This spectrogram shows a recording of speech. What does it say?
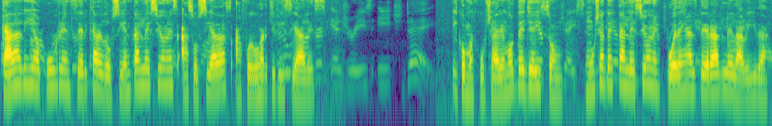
cada día ocurren cerca de 200 lesiones asociadas a fuegos artificiales. Y como escucharemos de Jason, muchas de estas lesiones pueden alterarle la vida.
